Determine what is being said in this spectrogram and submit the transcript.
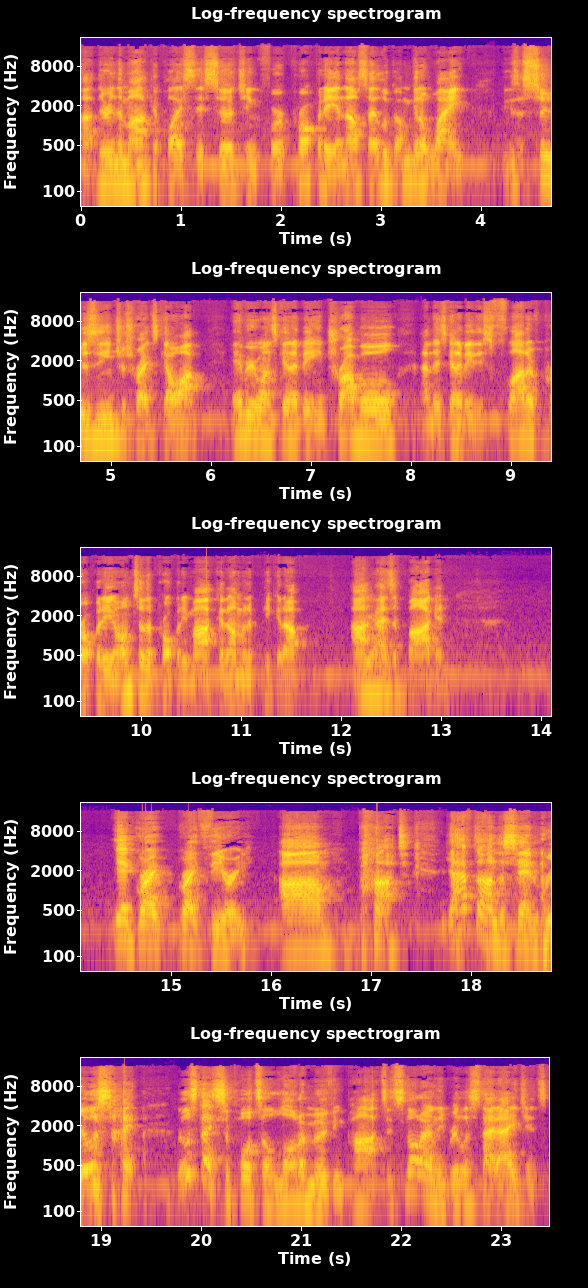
uh, they're in the marketplace, they're searching for a property, and they'll say, "Look, I'm going to wait because as soon as the interest rates go up, everyone's going to be in trouble, and there's going to be this flood of property onto the property market. I'm going to pick it up uh, Yeah. as a bargain." Yeah, great, great theory, um, but you have to understand real estate real estate supports a lot of moving parts. It's not only real estate agents.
